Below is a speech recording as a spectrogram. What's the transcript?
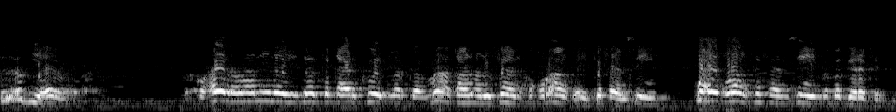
La og yahay marka waxay rabaan inay dadka qaarkood marka ma aqaan anu fahamka qur'aanka ay ka fahamsan yihiin waxay qur'aanka ka fahamsan yihiin mama gara karti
